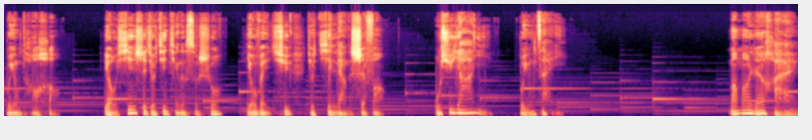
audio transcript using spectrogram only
不用讨好，有心事就尽情的诉说。有委屈就尽量的释放，无需压抑，不用在意。茫茫人海，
